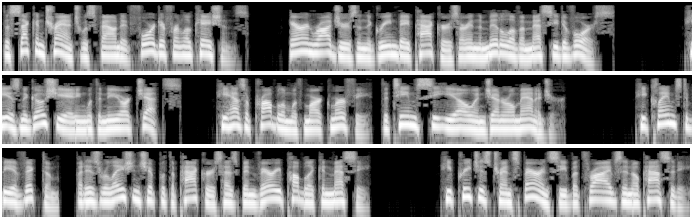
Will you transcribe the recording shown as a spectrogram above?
The second tranche was found at four different locations. Aaron Rodgers and the Green Bay Packers are in the middle of a messy divorce. He is negotiating with the New York Jets. He has a problem with Mark Murphy, the team's CEO and general manager. He claims to be a victim, but his relationship with the Packers has been very public and messy. He preaches transparency but thrives in opacity.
